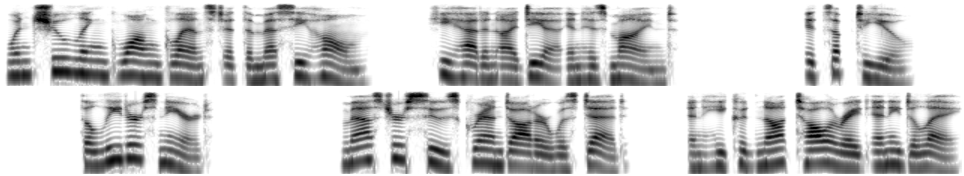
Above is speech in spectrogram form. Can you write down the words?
When Chu Ling Guang glanced at the messy home, he had an idea in his mind. It's up to you. The leader sneered. Master Su's granddaughter was dead, and he could not tolerate any delay.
